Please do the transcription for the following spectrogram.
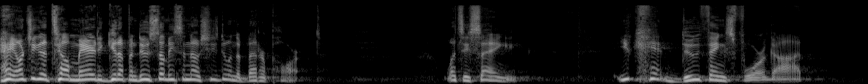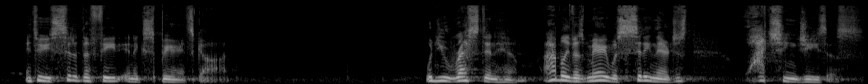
Hey, aren't you going to tell Mary to get up and do something? He said, No, she's doing the better part. What's he saying? You can't do things for God until you sit at the feet and experience God. When you rest in Him, I believe as Mary was sitting there just watching Jesus,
